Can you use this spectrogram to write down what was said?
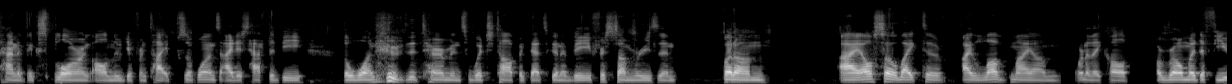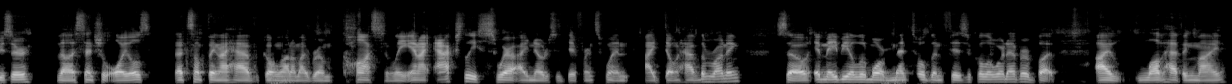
kind of exploring all new different types of ones. I just have to be the one who determines which topic that's going to be for some reason. But um I also like to I love my um what are they called? Aroma diffuser, the essential oils. That's something I have going on in my room constantly. And I actually swear I notice a difference when I don't have them running. So it may be a little more mental than physical or whatever, but I love having my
